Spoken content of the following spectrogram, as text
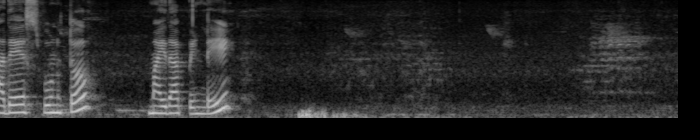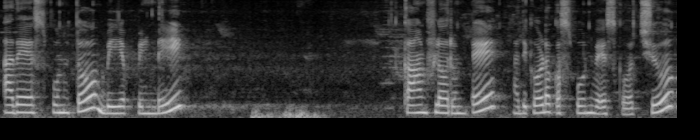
అదే స్పూన్తో మైదా పిండి. అదే స్పూన్తో బియ్యం పిండి. కార్న్ఫ్లోర్ ఉంటే అది కూడా ఒక స్పూన్ వేసుకోవచ్చు.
